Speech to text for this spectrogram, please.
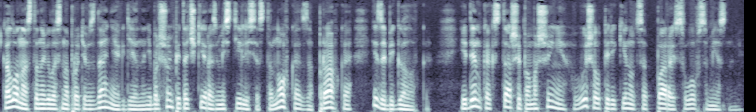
Колонна остановилась напротив здания, где на небольшом пятачке разместились остановка, заправка и забегаловка. И Дэн, как старший по машине, вышел перекинуться парой слов с местными.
